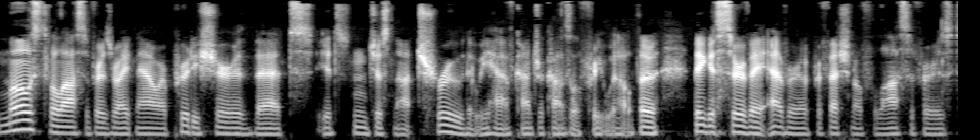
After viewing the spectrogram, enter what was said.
most philosophers right now are pretty sure that it's just not true that we have contracausal free will. The biggest survey ever of professional philosophers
